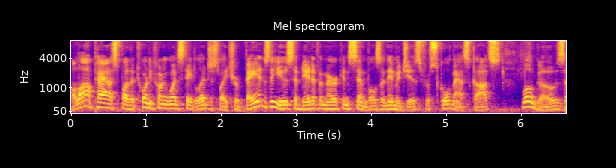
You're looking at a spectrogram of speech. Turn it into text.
A law passed by the 2021 state legislature bans the use of Native American symbols and images for school mascots, logos,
